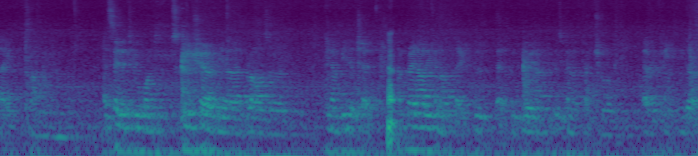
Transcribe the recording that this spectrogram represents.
like from, let's say that you want to screen share via browser in a video chat. Yeah. And right now you cannot like do that with Wayland because you cannot capture everything in there.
